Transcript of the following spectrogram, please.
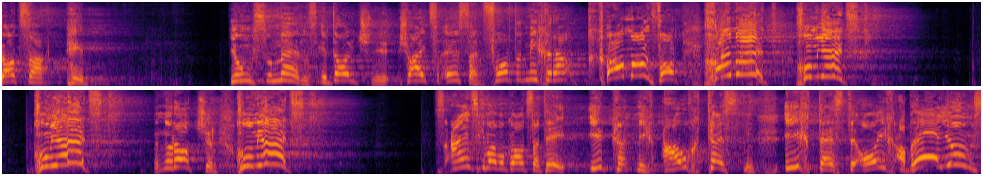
Gott sagt, hey, Jungs und Mädels, ihr Deutschen, ihr Schweizer, Österreich, fordert mich heraus. Komm on, fort, kommt, komm jetzt. Komm jetzt. Nicht nur Roger, komm jetzt. Das einzige Mal, wo Gott sagt, hey, ihr könnt mich auch testen. Ich teste euch, aber hey, Jungs,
